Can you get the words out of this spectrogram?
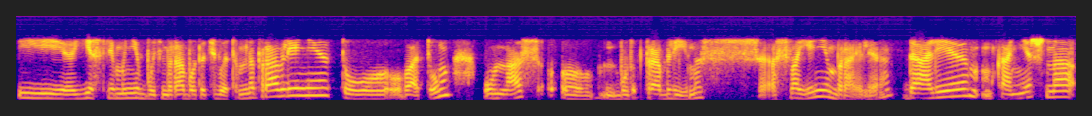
И если мы не будем работать в этом направлении, то потом у нас э, будут проблемы с освоением Брайля. Далее, конечно,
